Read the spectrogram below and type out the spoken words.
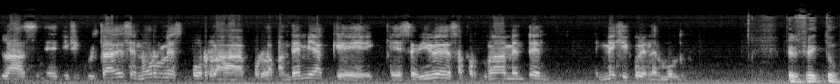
las eh, dificultades enormes por la, por la pandemia que, se vive desafortunadamente en, México y en el mundo. Perfecto.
